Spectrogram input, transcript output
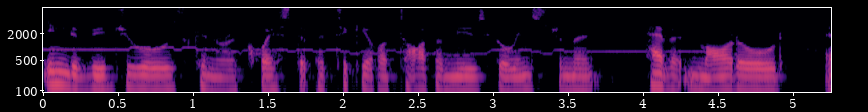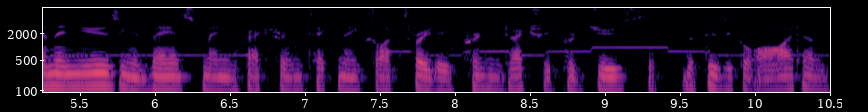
individuals can request a particular type of musical instrument, have it modelled, and then using advanced manufacturing techniques like 3D printing to actually produce the, the physical item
